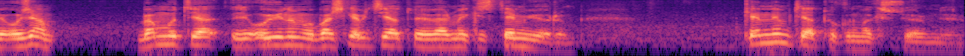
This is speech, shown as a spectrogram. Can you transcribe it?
Ve hocam ben bu e, oyunumu başka bir tiyatroya vermek istemiyorum. Kendim tiyatro kurmak istiyorum diyorum.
